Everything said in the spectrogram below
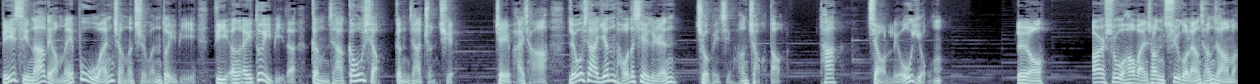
比起拿两枚不完整的指纹对比，DNA 对比的更加高效、更加准确。这一排查留下烟头的这个人就被警方找到了，他叫刘勇。刘勇，二十五号晚上你去过梁强家吗？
